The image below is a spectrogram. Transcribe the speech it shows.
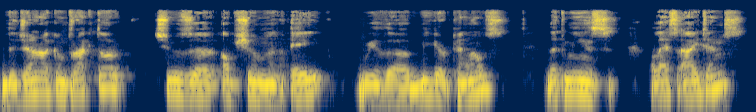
The general contractor choose uh, option A with uh, bigger panels. That means less items,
